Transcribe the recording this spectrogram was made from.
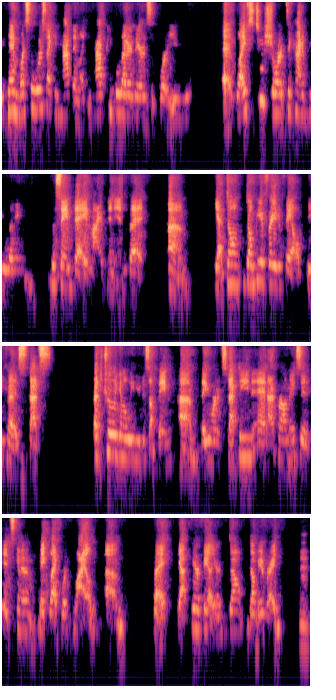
again, what's the worst that can happen? Like you have people that are there to support you. Uh, life's too short to kind of be living the same day, in my opinion. But um, yeah, don't don't be afraid to fail because that's that's truly going to lead you to something um, that you weren't expecting. And I promise it, it's going to make life worthwhile. Um, but yeah, fear of failure. Don't don't be afraid. Mm.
